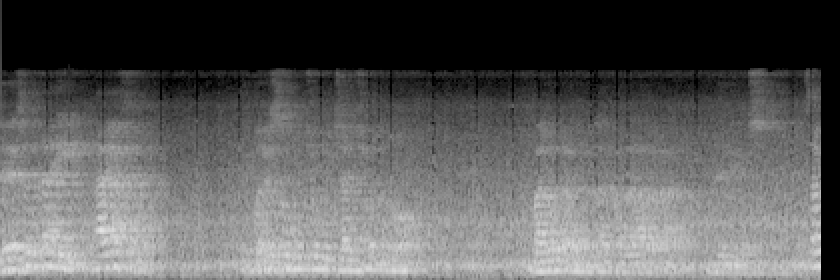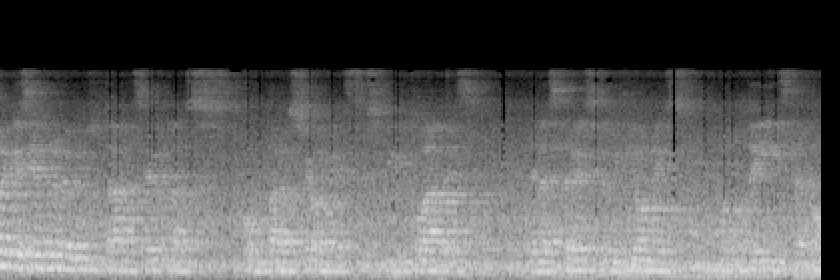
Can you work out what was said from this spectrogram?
eso está ahí, hágaselo. Y por eso muchos muchachos no valoran la palabra de Dios. Sabe que siempre me gusta hacer las comparaciones espirituales de las tres religiones monoteístas, ¿no?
